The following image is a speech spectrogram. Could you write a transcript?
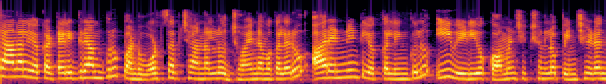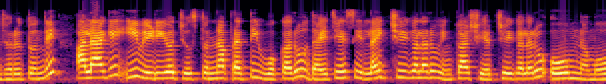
ఛానల్ యొక్క టెలిగ్రామ్ గ్రూప్ అండ్ వాట్సాప్ ఛానల్లో జాయిన్ అవ్వగలరు. ఆ రెండింటి యొక్క లింకులు ఈ వీడియో కామెంట్ సెక్షన్లో పెంచేయడం జరుగుతుంది. అలాగే ఈ వీడియో చూస్తున్న ప్రతి ఒక్కరూ దయచేసి లైక్ చేయగలరు ఇంకా షేర్ చేయగలరు. ఓం నమో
